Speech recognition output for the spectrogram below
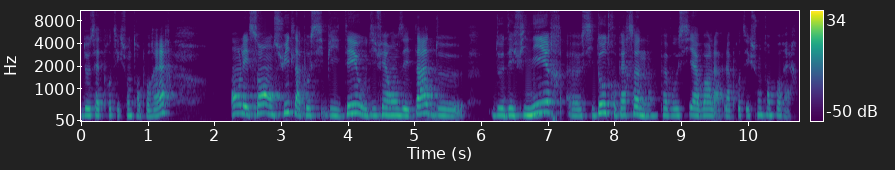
de, cette protection temporaire en laissant ensuite la possibilité aux différents États de, définir euh, si d'autres personnes peuvent aussi avoir la, protection temporaire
